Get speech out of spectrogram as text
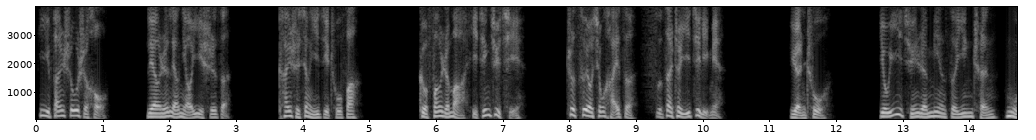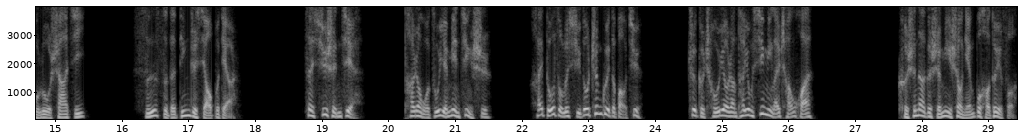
一番收拾后，两人两鸟一狮子开始向遗迹出发。各方人马已经聚齐，这次要熊孩子死在这遗迹里面。远处有一群人面色阴沉，目露杀机，死死的盯着小不点儿，在虚神界。他让我族颜面尽失，还夺走了许多珍贵的宝具，这个仇要让他用性命来偿还。可是那个神秘少年不好对付，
